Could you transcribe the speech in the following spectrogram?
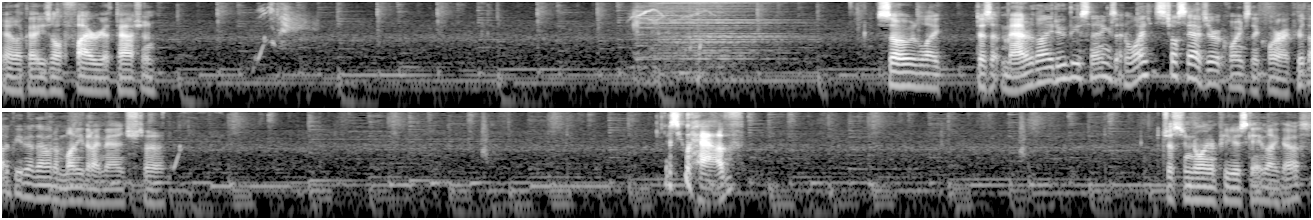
Yeah, look, he's all fiery with passion. So, like, does it matter that I do these things? And why does it still say I have zero coins in the corner? I feared that'd be the amount of money that I managed to... Yes, you have. Just ignoring the previous game, I guess.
